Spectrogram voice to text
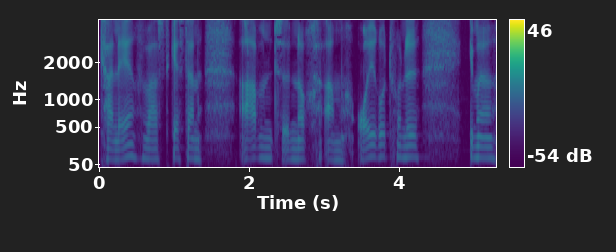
Calais, warst gestern Abend noch am Eurotunnel. Immer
